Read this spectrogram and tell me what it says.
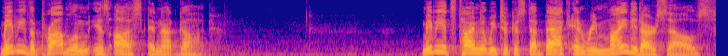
maybe the problem is us and not God. Maybe it's time that we took a step back and reminded ourselves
